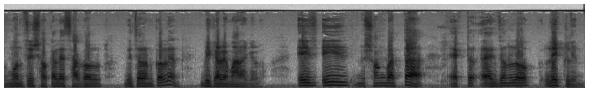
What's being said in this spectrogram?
মন্ত্রী সকালে ছাগল বিতরণ করলেন, বিকালে মারা গেল। এই এই সংবাদটা একটা, একজন লোক লিখলেন,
